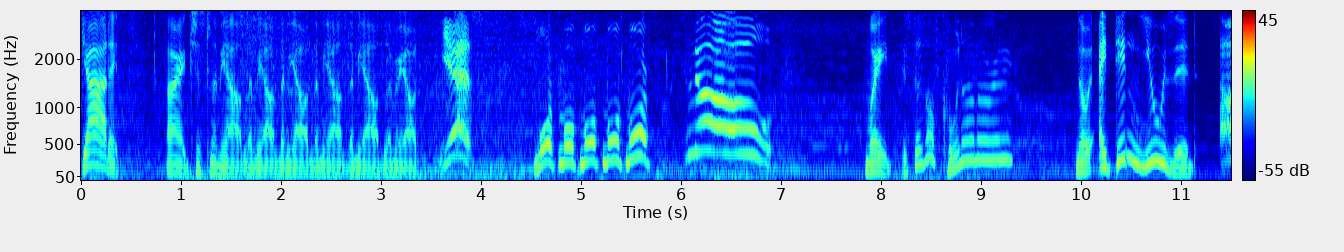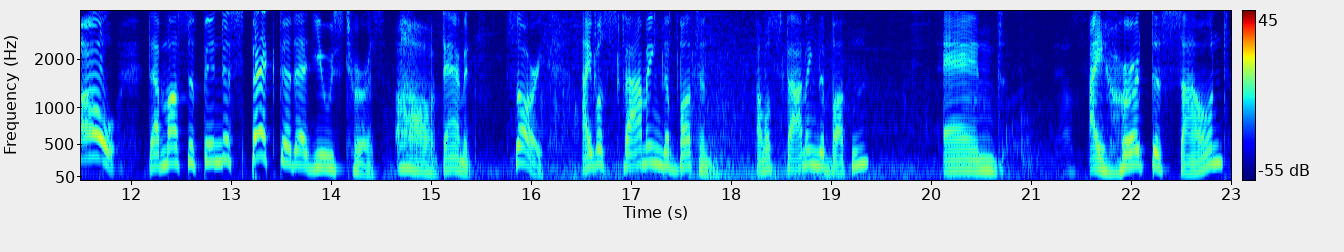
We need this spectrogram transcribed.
Got it! Alright, just let me out, let me out, let me out, let me out, let me out, let me out. Yes! Morph, morph, morph, morph, morph! No! Wait, is this off cooldown already? No, I didn't use it. Oh, that must have been the Spectre that used hers. Oh, damn it. Sorry. I was spamming the button. I was spamming the button and I heard the sound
